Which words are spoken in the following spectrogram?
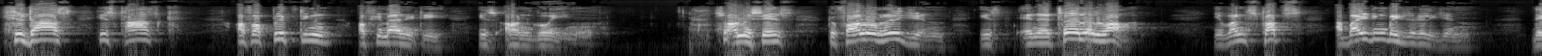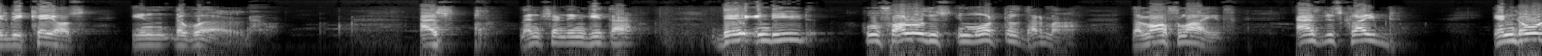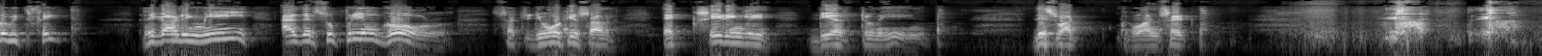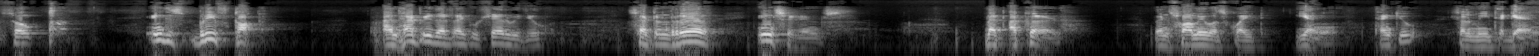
His task, his task of uplifting of humanity is ongoing. Swami says to follow religion is an eternal law. If one stops abiding by his religion, there will be chaos in the world. As mentioned in Gita, they indeed who follow this immortal dharma, the law of life, as described, endowed with faith regarding me as their supreme goal, such devotees are exceedingly dear to me. This is what Bhagavan said. so, in this brief talk, I'm happy that I could share with you certain rare incidents that occurred when Swami was quite young. Thank you. Shall meet again.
